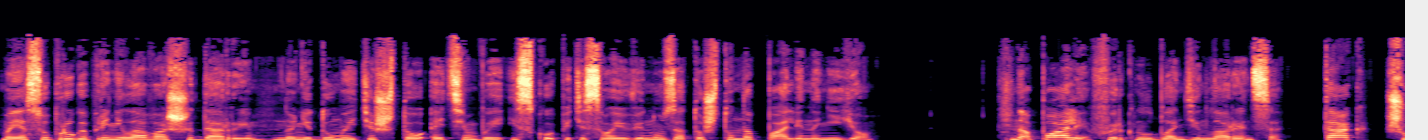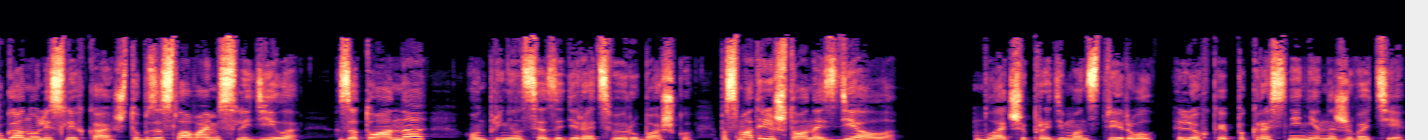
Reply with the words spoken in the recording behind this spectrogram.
«Моя супруга приняла ваши дары, но не думайте, что этим вы искупите свою вину за то, что напали на нее». «Напали?» — фыркнул блондин Лоренцо. «Так, шуганули слегка, чтобы за словами следила. Зато она...» — он принялся задирать свою рубашку. «Посмотри, что она сделала!» Младший продемонстрировал легкое покраснение на животе.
